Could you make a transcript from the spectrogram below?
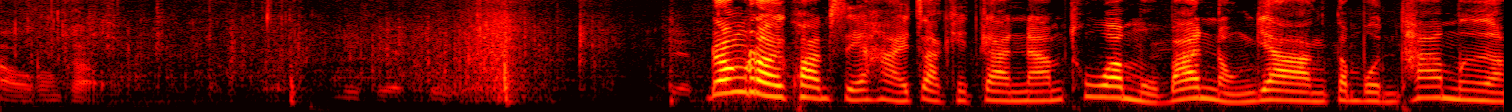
ก่าของเก่าร่องรอยความเสียหายจากเหตุการณ์น้ำท่วมหมู่บ้านหนองยาง ตำบลท่าเมือง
